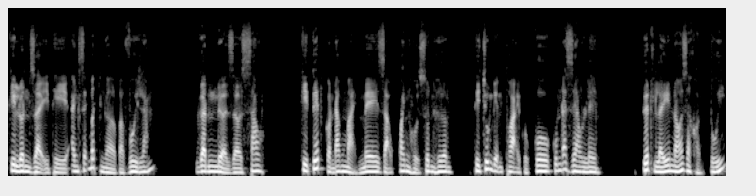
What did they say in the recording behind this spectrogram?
khi Luân dậy thì anh sẽ bất ngờ và vui lắm. Gần nửa giờ sau, khi Tuyết còn đang mải mê dạo quanh hồi Xuân Hương, thì chuông điện thoại của cô cũng đã reo lên. Tuyết lấy nó ra khỏi túi.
